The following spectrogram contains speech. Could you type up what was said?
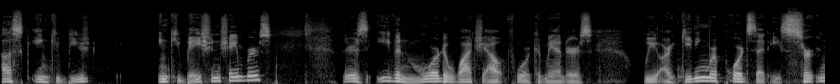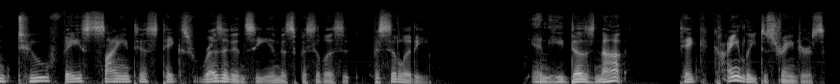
husk incubu incubation chambers. There's even more to watch out for, commanders. We are getting reports that a certain two faced scientist takes residency in this facility, and he does not take kindly to strangers.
